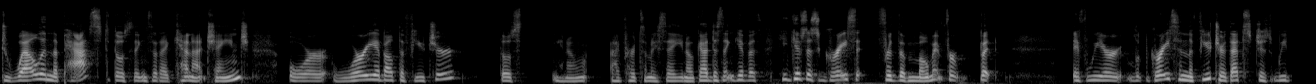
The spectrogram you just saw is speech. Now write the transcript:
dwell in the past, those things that I cannot change, or worry about the future. Those, you know, I've heard somebody say, you know, God doesn't give us, He gives us grace for the moment, for, but if we are grace in the future, that's just, we,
